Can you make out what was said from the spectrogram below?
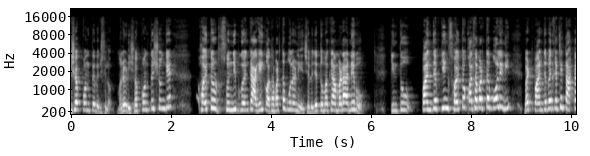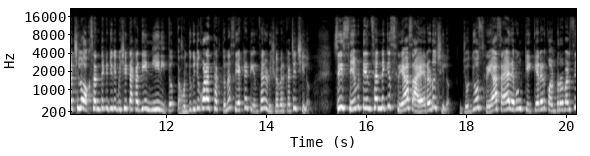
ঋষভ পন্থেরও ছিল। মানে ঋষভ পন্থের সঙ্গে হয়তো সঞ্জীব গোয়েঙ্কা আগেই কথাবার্তা বলে নিয়েছিল যে তোমাকে আমরা নেব। কিন্তু পাঞ্জাব কিংস হয়তো কথাবার্তা বলেনি বাট পাঞ্জাবের কাছে টাকা ছিল অকশান থেকে যদি বেশি টাকা দিয়ে নিয়ে নিত, তখন তো কিছু করার থাকতো না সেই একটা টেনশন ঋষভের কাছে ছিল। সেই সেম টেনশন নাকি শ্রেয়াস আয়ারেরও ছিল, যদিও শ্রেয়াস আয়ার এবং কেকেআরের কন্ট্রোভার্সি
